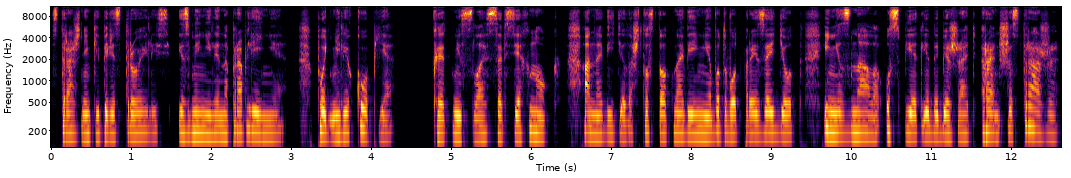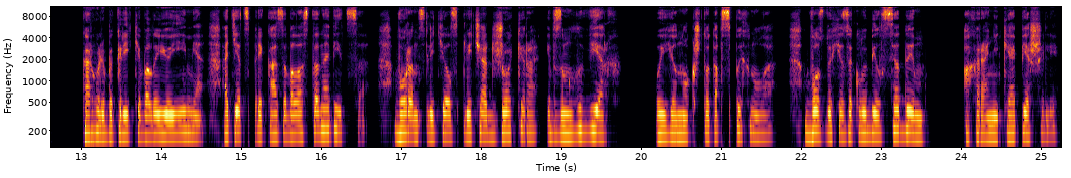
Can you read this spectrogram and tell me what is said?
Стражники перестроились, изменили направление, подняли копья. Кэт неслась со всех ног. Она видела, что столкновение вот-вот произойдет, и не знала, успеет ли добежать раньше стражи. Король выкрикивал ее имя, отец приказывал остановиться. Ворон слетел с плеча Джокера и взмыл вверх. У ее ног что-то вспыхнуло. В воздухе заклубился дым. Охранники опешили.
